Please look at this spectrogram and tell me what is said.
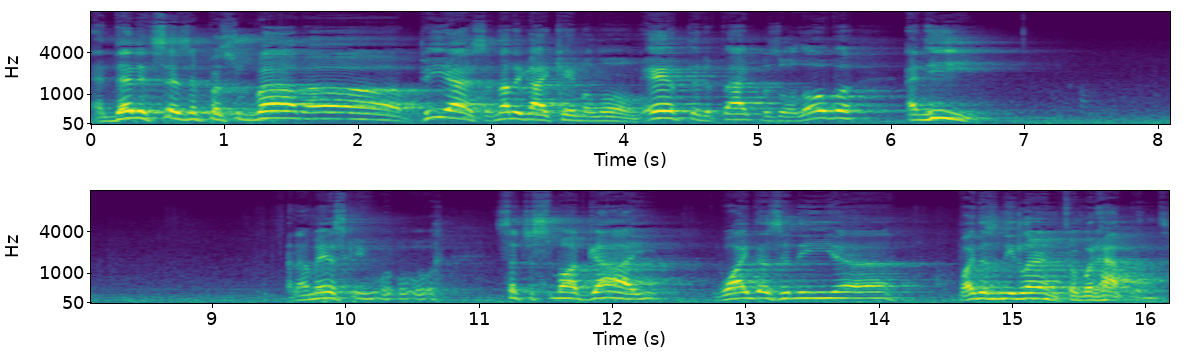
And then it says in Pasuk uh, P.S. Another guy came along after the fact was all over, and he and I'm asking, such a smart guy, why doesn't he? Uh, why doesn't he learn from what happened?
